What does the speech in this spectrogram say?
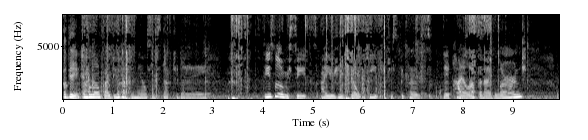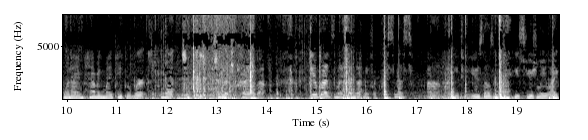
Okay, an envelope. I do have to mail some stuff today. These little receipts I usually don't keep just because they pile up and I've learned when I'm having my paperwork not to keep too much piled up. Earbuds my son got me for Christmas. Um, I need to use those more. He's usually like,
